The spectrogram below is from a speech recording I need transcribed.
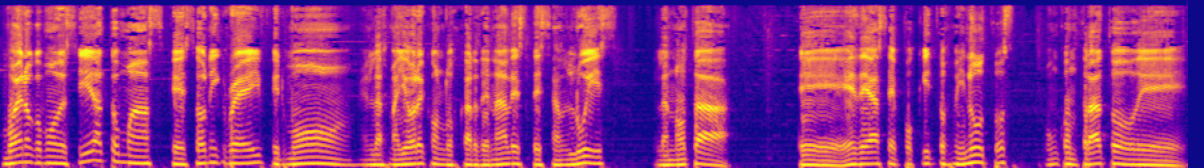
Bueno, como decía Tomás, que Sonic Ray firmó en las mayores con los Cardenales de San Luis. La nota eh, es de hace poquitos minutos. Un contrato de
